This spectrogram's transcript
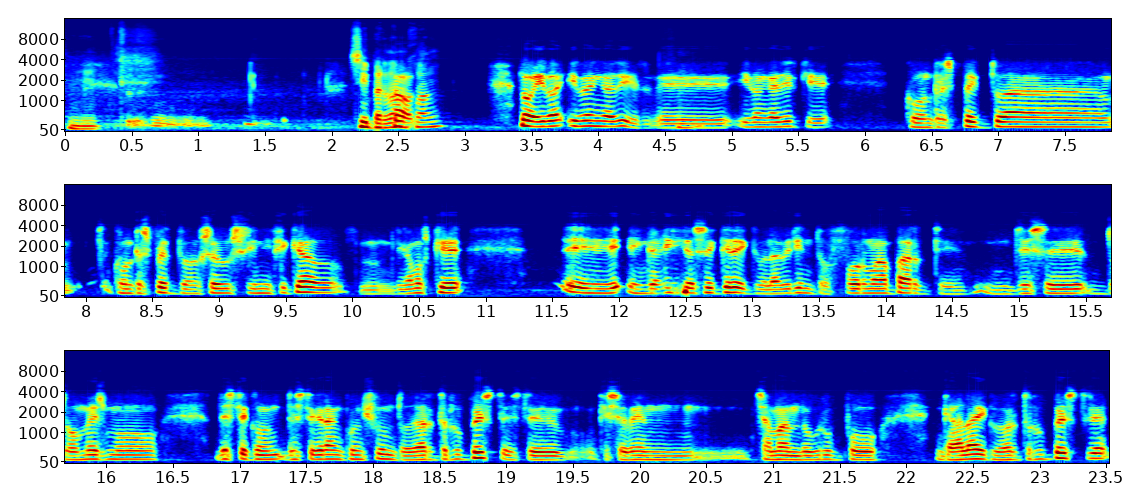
Hmm. Sí, perdón, no, Juan. No, iba, iba a engadir, eh, hmm. iba a engadir que con respecto a con respecto ao seu significado, digamos que Eh, en Galicia se cree que o labirinto forma parte dese do mesmo deste deste gran conxunto de arte rupestre, este que se ven chamando grupo galaico de arte rupestre,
